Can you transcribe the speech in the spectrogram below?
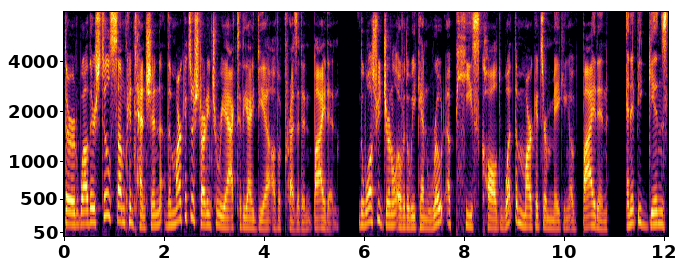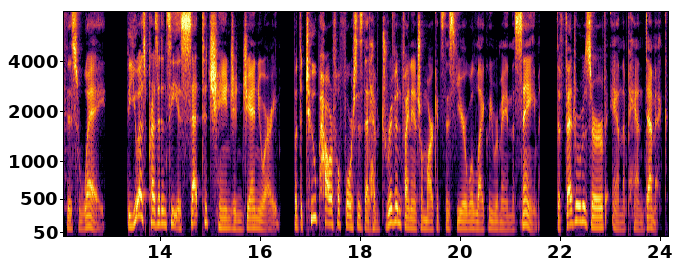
Third, while there's still some contention, the markets are starting to react to the idea of a President Biden. The Wall Street Journal over the weekend wrote a piece called What the Markets Are Making of Biden, and it begins this way. The US presidency is set to change in January, but the two powerful forces that have driven financial markets this year will likely remain the same the Federal Reserve and the pandemic.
